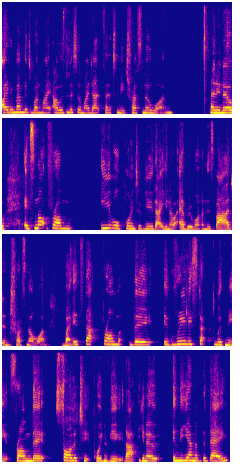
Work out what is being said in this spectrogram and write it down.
I remembered when my I was little, my dad said to me, "Trust no one," and you know, it's not from evil point of view that you know everyone is bad and trust no one, but Mm. it's that from the. It really stuck with me from the solitude point of view that you know, in the end of the day,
